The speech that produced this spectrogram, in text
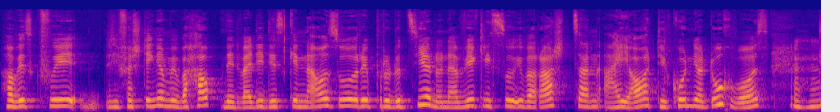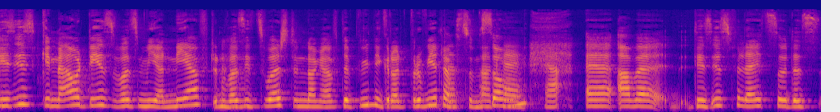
habe ich das Gefühl, die verstehen mich überhaupt nicht, weil die das genau so reproduzieren und auch wirklich so überrascht sind, ah ja, die können ja doch was. Mhm. Das ist genau das, was mir nervt und mhm. was ich zwei Stunden lang auf der Bühne gerade probiert habe zum okay. Song. Ja. Äh, aber das ist vielleicht so, dass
